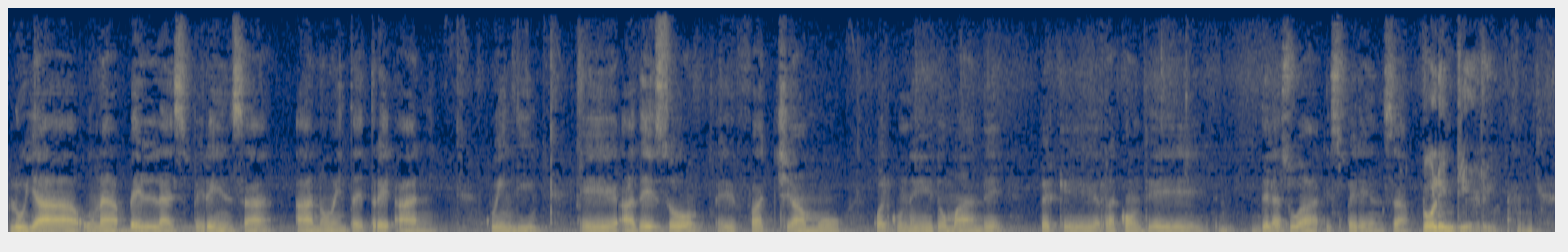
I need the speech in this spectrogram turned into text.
Lui ha una bella esperienza, ha 93 anni, quindi eh, adesso eh, facciamo alcune domande perché racconti della sua esperienza. Volentieri.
